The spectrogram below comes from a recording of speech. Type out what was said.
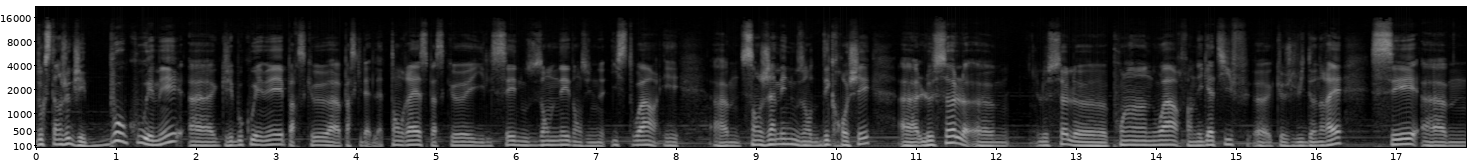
Donc c'est un jeu que j'ai beaucoup aimé que j'ai beaucoup aimé parce que parce qu'il a de la tendresse parce qu'il sait nous emmener dans une histoire et sans jamais nous en décrocher. Le seul le seul point noir, enfin négatif que je lui donnerais, c'est euh,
